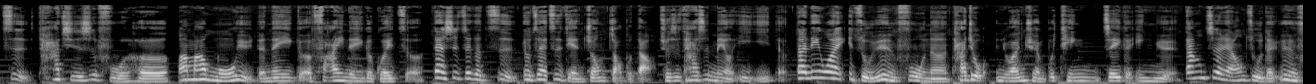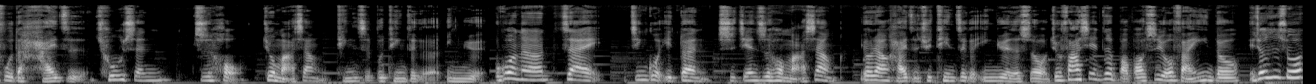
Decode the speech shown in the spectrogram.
字它其实是符合妈妈母语的那一个发音的一个规则，但是这个字又在字典中找不到，就是它是没有意义的。那另外一组孕妇呢，她就完全不听这个音乐。当这两组的孕妇的孩子出生之后就马上停止不听这个音乐。不过呢，在经过一段时间之后，马上又让孩子去听这个音乐的时候，就发现这宝宝是有反应的哦。也就是说，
